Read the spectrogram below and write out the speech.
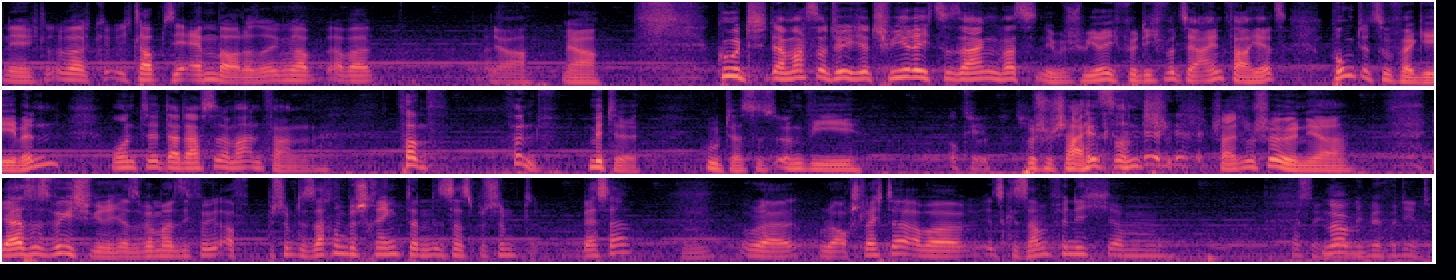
Nee, ich glaube, glaub, sie Ember oder so, irgendwie, aber. Ja, ja. Gut, da macht es natürlich jetzt schwierig zu sagen, was. Nee, schwierig, für dich wird es ja einfach jetzt, Punkte zu vergeben. Und äh, da darfst du dann mal anfangen. Fünf. Fünf. Mitte. Gut, das ist irgendwie okay. zwischen Scheiß und Scheiß und schön, ja. Ja, es ist wirklich schwierig. Also wenn man sich auf bestimmte Sachen beschränkt, dann ist das bestimmt besser mhm. oder, oder auch schlechter. Aber insgesamt finde ich, ähm, weiß nicht, Na, nicht mehr verdient.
